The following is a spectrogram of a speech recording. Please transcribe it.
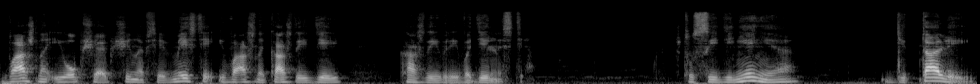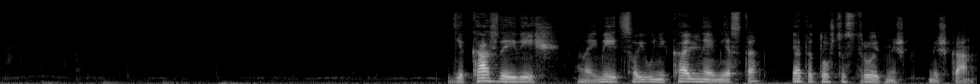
важна и общая община все вместе, и важны каждый идей, каждый еврей в отдельности. Что соединение деталей где каждая вещь, она имеет свое уникальное место, это то, что строит меш, мешкан.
